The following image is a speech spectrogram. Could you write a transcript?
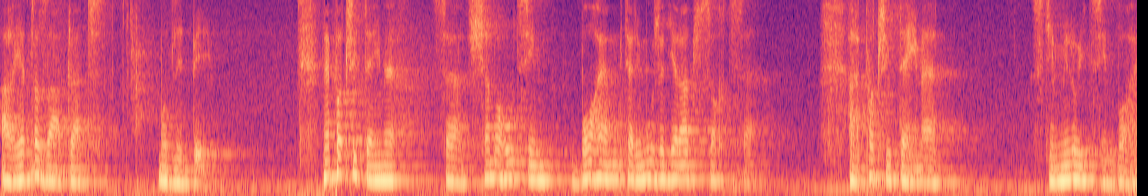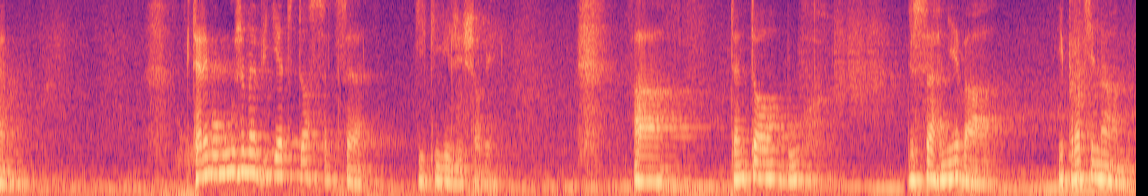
Ale je to základ modlitby. Nepočítejme se všemohoucím Bohem, který může dělat, co chce. Ale počítejme s tím milujícím Bohem, kterému můžeme vidět do srdce díky Ježíšovi. A tento Bůh, když se hněvá i proti nám,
